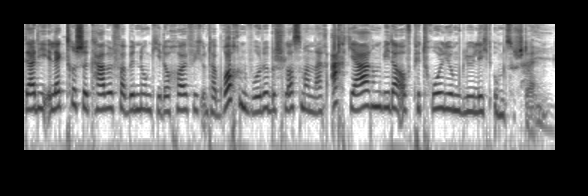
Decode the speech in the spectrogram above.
da die elektrische Kabelverbindung jedoch häufig unterbrochen wurde, beschloss man nach acht Jahren wieder auf Petroleumglühlicht umzustellen.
